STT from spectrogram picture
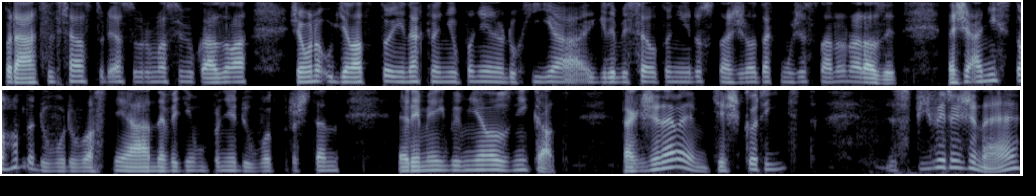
práce třeba studia zrovna si ukázala, že ono udělat to jinak není úplně jednoduchý a i kdyby se o to někdo snažil, tak může snadno narazit. Takže ani z tohohle důvodu vlastně já nevidím úplně důvod, proč ten remake by měl vznikat. Takže nevím, těžko říct. Spíš bych řekl, že ne,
